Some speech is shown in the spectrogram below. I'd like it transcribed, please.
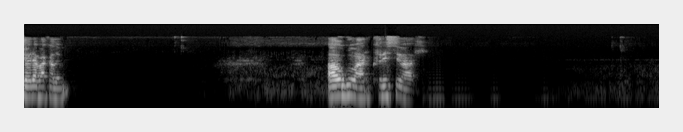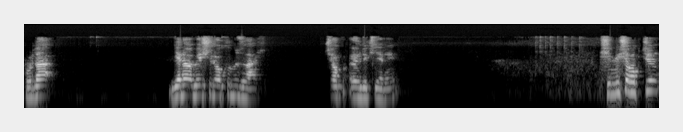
Şöyle bakalım. Augu var, Chris'i var. Burada Yine o meşhur okumuz var. Çok övdükleri. Şimdi şu okçu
